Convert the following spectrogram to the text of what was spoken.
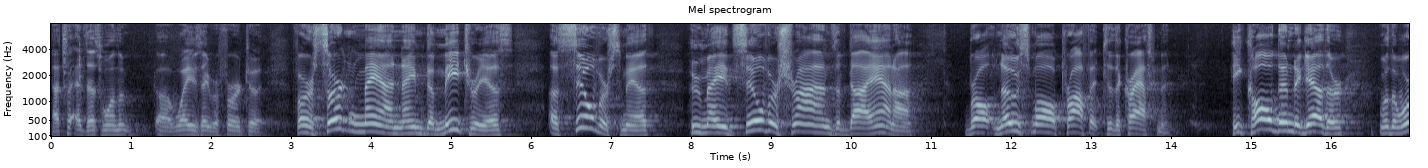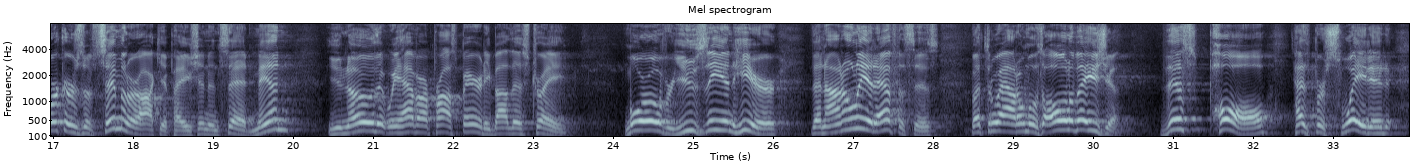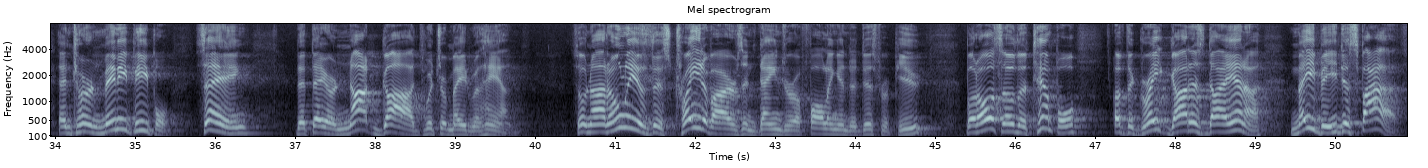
That's, that's one of the uh, ways they referred to it. For a certain man named Demetrius, a silversmith, who made silver shrines of Diana, brought no small profit to the craftsmen. He called them together with the workers of similar occupation and said, Men, you know that we have our prosperity by this trade. Moreover, you see and hear that not only at Ephesus, but throughout almost all of Asia, this Paul has persuaded and turned many people, saying that they are not gods which are made with hands so not only is this trade of ours in danger of falling into disrepute, but also the temple of the great goddess Diana may be despised,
